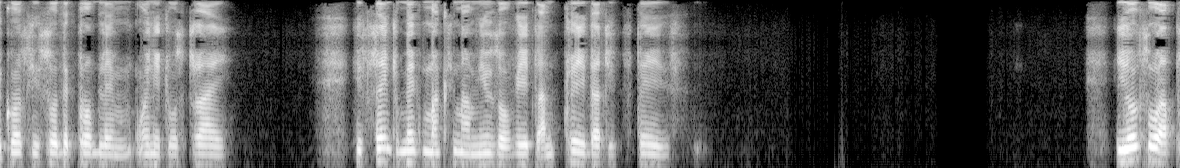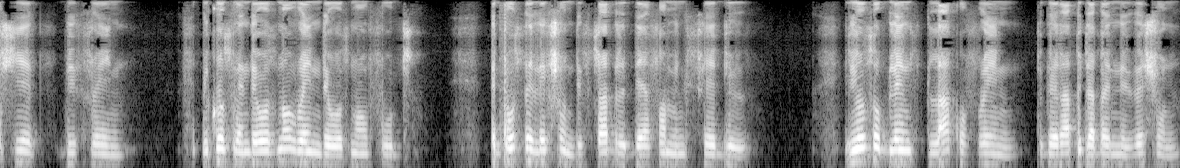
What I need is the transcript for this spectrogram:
because he saw the problem when it was dry. He's trying to make maximum use of it and pray that it stays. He also appreciates this rain because when there was no rain, there was no food. The post-election disrupted their farming schedule. He also blames the lack of rain to the rapid urbanization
